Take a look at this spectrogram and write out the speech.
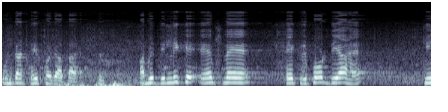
उनका डेथ हो जाता है अभी दिल्ली के एम्स ने एक रिपोर्ट दिया है कि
